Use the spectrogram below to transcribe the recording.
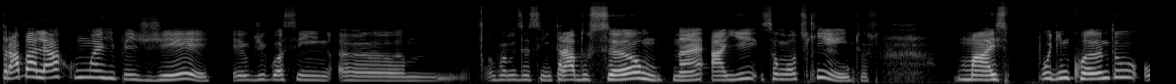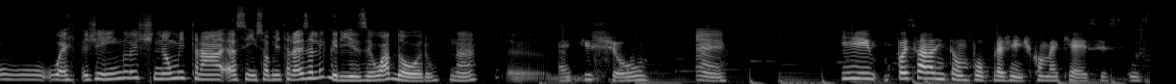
trabalhar com RPG, eu digo assim, vamos dizer assim, tradução, né? Aí são outros 500. Mas por enquanto, o, o RPG English não me traz, assim, só me traz alegrias. Eu adoro, né? Ai, que show. É. E pois fala então um pouco pra gente como é que é esses, os,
